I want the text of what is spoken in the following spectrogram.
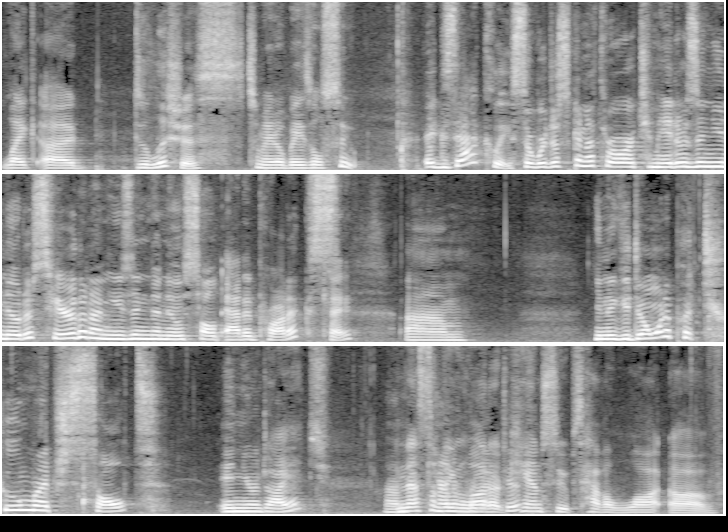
like a delicious tomato basil soup. Exactly. So we're just going to throw our tomatoes in. You notice here that I'm using the no salt added products. Okay. Um, you know, you don't want to put too much salt in your diet. Um, and that's something a lot of canned soups have a lot of.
